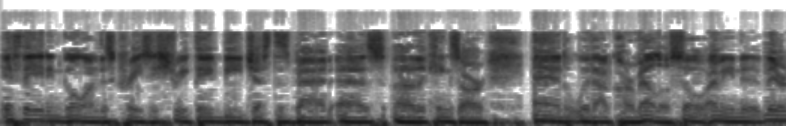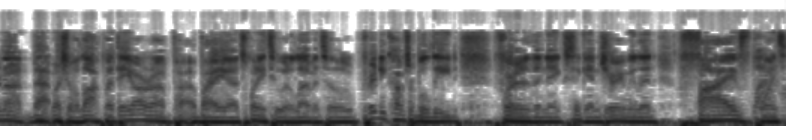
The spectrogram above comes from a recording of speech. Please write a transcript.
if they didn't go on this crazy streak, they'd be just as bad as uh, the Kings are and without Carmelo. So, I mean, they're not that much of a lock, but they are up by uh, 22 and 11. So, pretty comfortable lead for the Knicks. Again, Jeremy Lin, five points,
